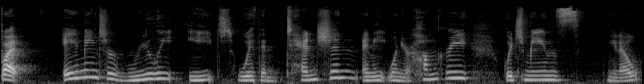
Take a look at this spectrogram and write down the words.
But aiming to really eat with intention and eat when you're hungry, which means, you know,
